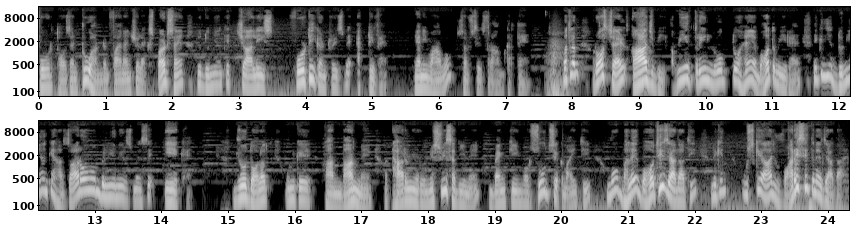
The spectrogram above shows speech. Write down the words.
four thousand two hundred financial experts हैं, जो दुनिया के चालीस फोर्टी कंट्रीज़ में एक्टिव हैं। यानी वहाँ वो सर्विसेज़ फ्राहम करते हैं। मतलब रॉस चाइल्ड आज भी अमीर तरीन लोग तो हैं, बहुत अमीर हैं, लेकिन ये दुनिया के हज़ारों बिलियनियर्स में से एक है। जो दौलत उनके खानदान ने 18वीं और 19वीं सदी में बैंकिंग और सूद से कमाई थी, वो भले बहुत ही ज़्यादा थी, लेकिन उसके आज वारिस इतने ज़्यादा हैं,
